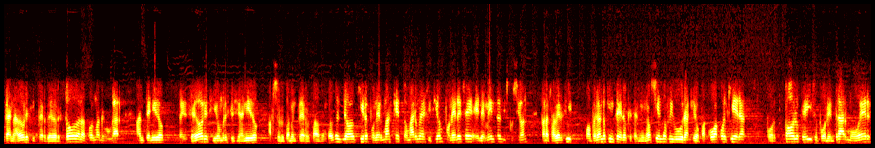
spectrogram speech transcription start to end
ganadores y perdedores. Todas las formas de jugar han tenido vencedores y hombres que se han ido absolutamente derrotados. Entonces yo quiero poner más que tomar una decisión, poner ese elemento en discusión para saber si Juan Fernando Quintero, que terminó siendo figura, que opacó a cualquiera por todo lo que hizo, por entrar, mover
